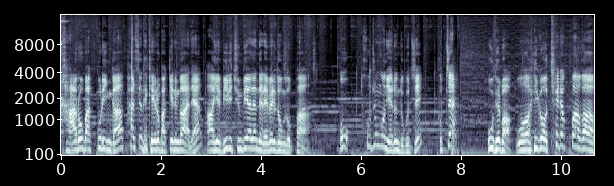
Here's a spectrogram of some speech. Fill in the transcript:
가로바꿀인가? 8세대 개로 바뀌는 거 아니야? 아 얘 미리 준비해야 되는데 레벨이 너무 높아. 어? 토중원 얘는 누구지? 붙자. 오 대박. 와 이거 체력바가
